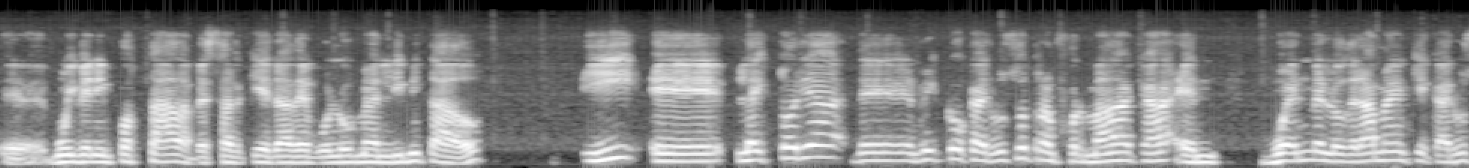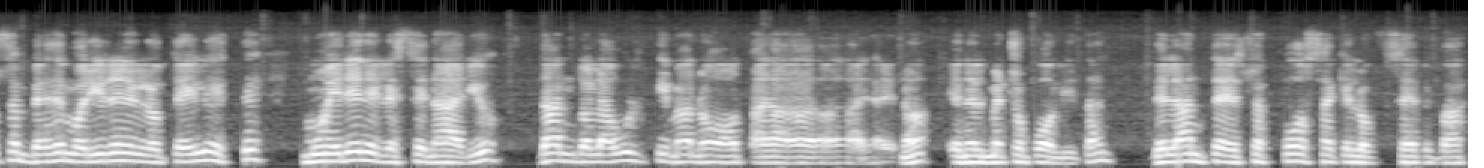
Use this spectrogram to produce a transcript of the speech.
eh, muy bien impostada, a pesar que era de volumen limitado. Y eh, la historia de Enrico Caruso transformada acá en buen melodrama en que Caruso en vez de morir en el hotel este, muere en el escenario dando la última nota ¿no? en el Metropolitan delante de su esposa que lo observa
